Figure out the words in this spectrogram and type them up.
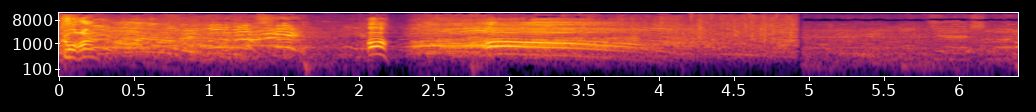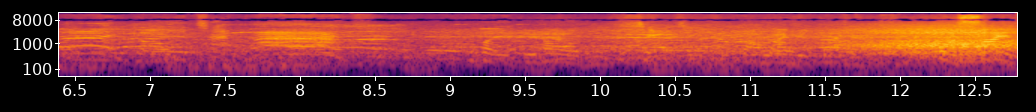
Go on. Oh! Oh! What a save.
